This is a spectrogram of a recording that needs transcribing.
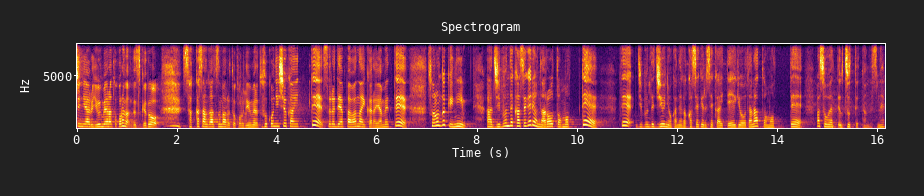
橋にある有名なところなんですけど作家さんが集まるところで有名なとそこに1週間行ってそれでやっぱ合わないからやめてその時にあ自分で稼げるようになろうと思ってで自分で自由にお金が稼げる世界って営業だなと思って、まあ、そうやって移っていったんですね。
